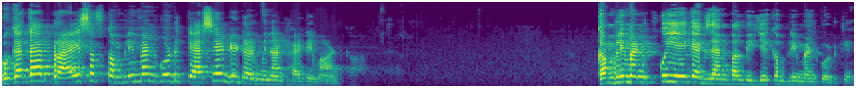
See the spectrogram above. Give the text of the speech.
वो कहता है प्राइस ऑफ़ कंप्लीमेंट गुड कैसे डिटर्मिनेंट है डिमांड का? कंप्लीमेंट कोई एक एग्जांपल दीजिए कंप्लीमेंट गुड के।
